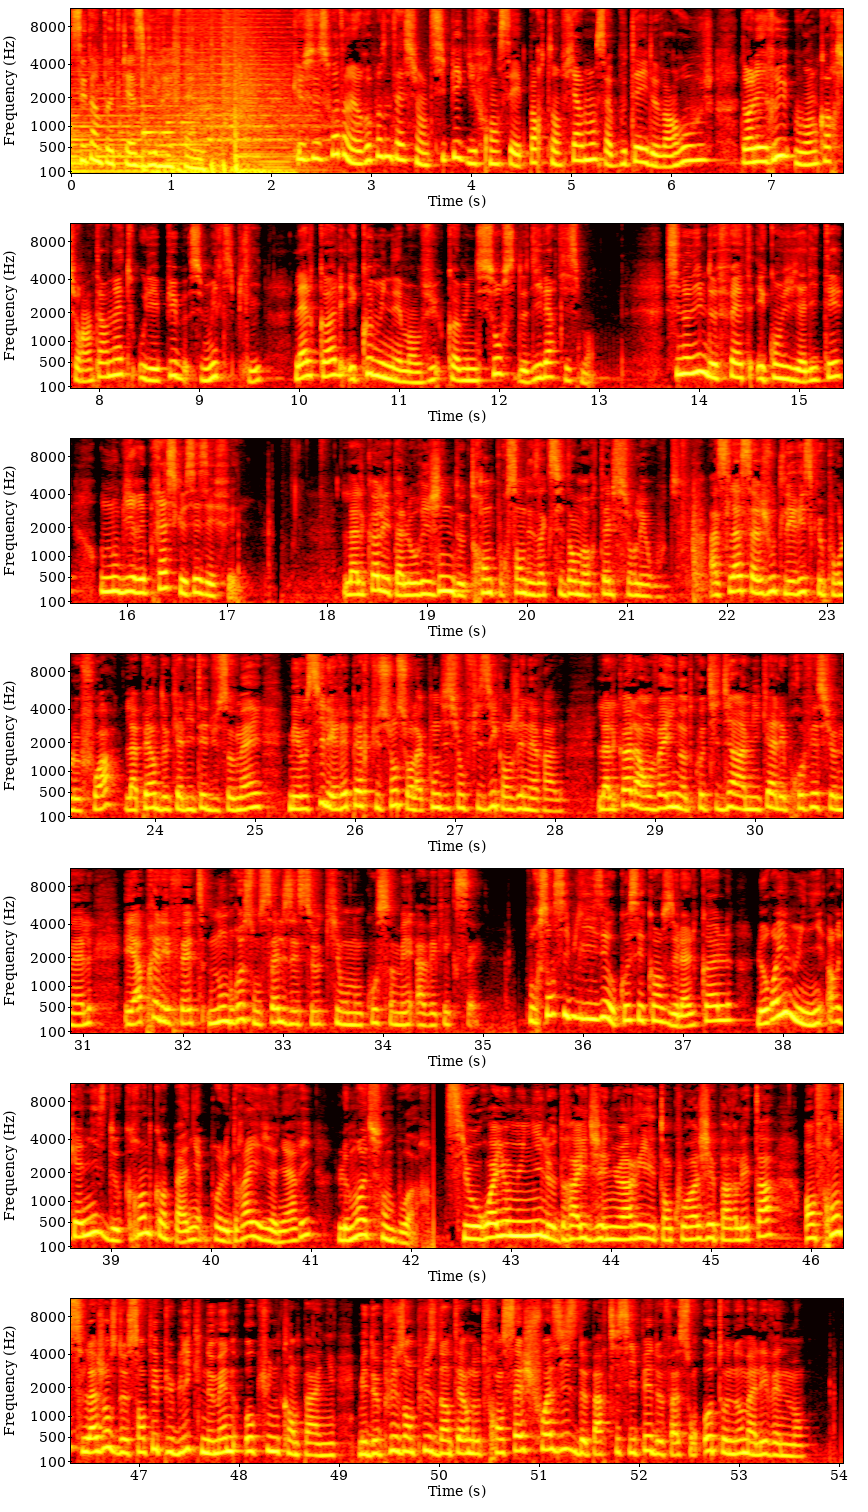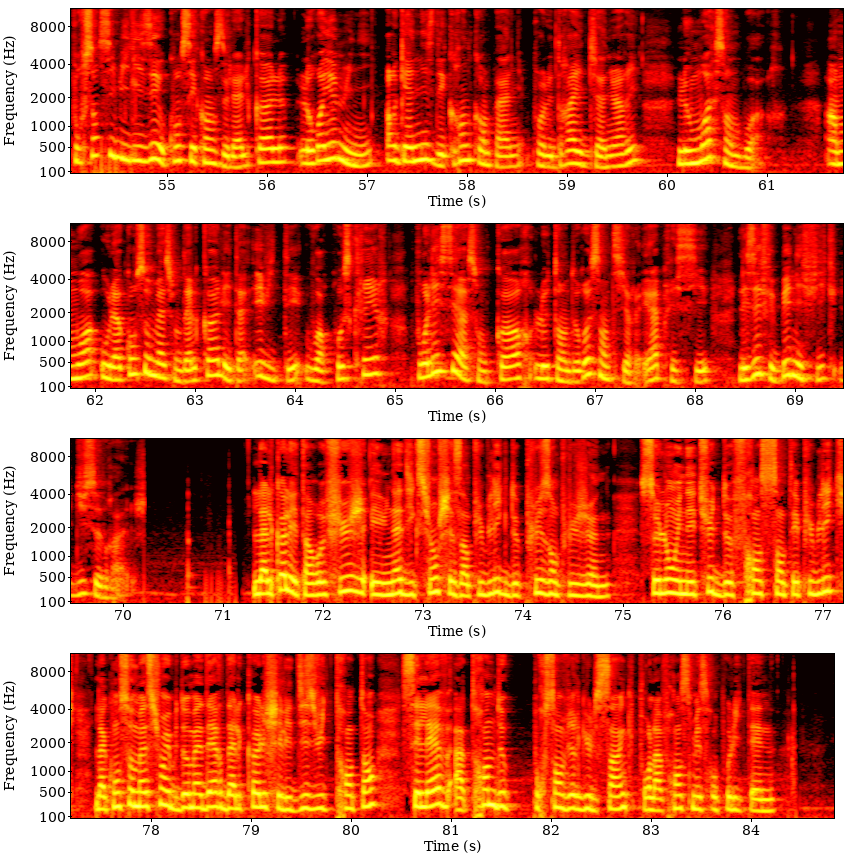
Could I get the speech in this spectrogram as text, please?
C'est un podcast Vivre FM. Que ce soit dans les représentations typiques du français portant fièrement sa bouteille de vin rouge, dans les rues ou encore sur internet où les pubs se multiplient, l'alcool est communément vu comme une source de divertissement. Synonyme de fête et convivialité, on oublierait presque ses effets. L'alcool est à l'origine de 30% des accidents mortels sur les routes. À cela s'ajoutent les risques pour le foie, la perte de qualité du sommeil, mais aussi les répercussions sur la condition physique en général. L'alcool a envahi notre quotidien amical et professionnel, et après les fêtes, nombreux sont celles et ceux qui en ont consommé avec excès. Pour sensibiliser aux conséquences de l'alcool, le Royaume-Uni organise de grandes campagnes pour le Dry January, le mois de sans boire. Si au Royaume-Uni le Dry January est encouragé par l'État, en France l'Agence de santé publique ne mène aucune campagne, mais de plus en plus d'internautes français choisissent de participer de façon autonome à l'événement. Pour sensibiliser aux conséquences de l'alcool, le Royaume-Uni organise des grandes campagnes pour le Dry January, le mois sans boire un mois où la consommation d'alcool est à éviter, voire proscrire, pour laisser à son corps le temps de ressentir et apprécier les effets bénéfiques du sevrage. L'alcool est un refuge et une addiction chez un public de plus en plus jeune. Selon une étude de France Santé Publique, la consommation hebdomadaire d'alcool chez les 18-30 ans s'élève à 32,5% pour la France métropolitaine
